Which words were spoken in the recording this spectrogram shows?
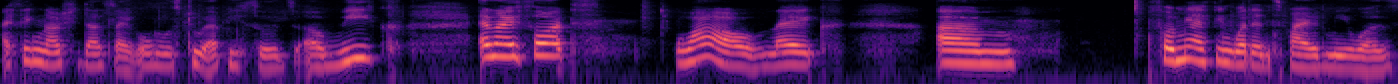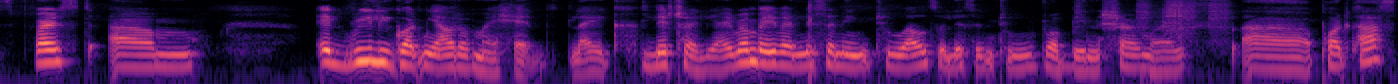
I think now she does like almost two episodes a week. And I thought, wow, like, um, for me, I think what inspired me was first, um, it really got me out of my head. Like literally, I remember even listening to. I also listened to Robin Sharma's uh, podcast,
